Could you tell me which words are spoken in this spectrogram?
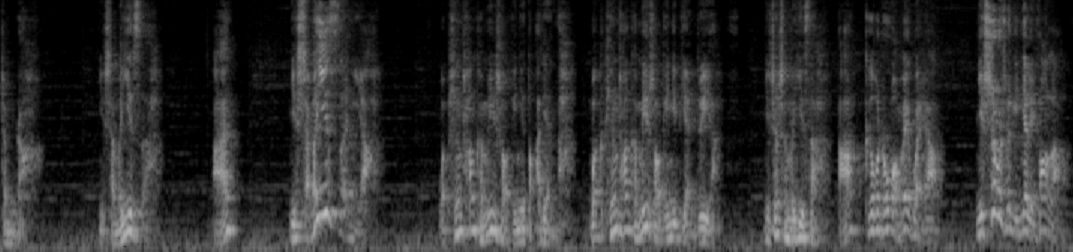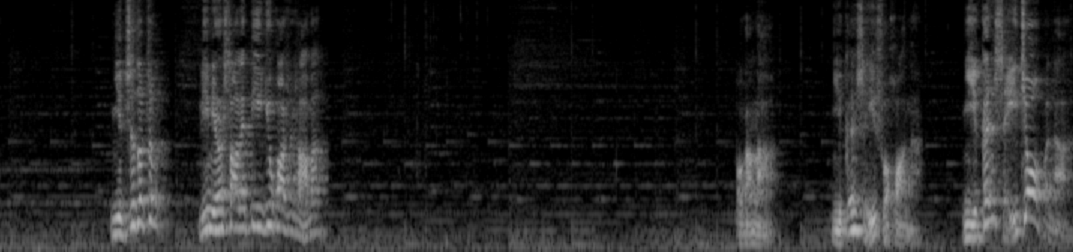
郑局长，你什么意思啊？啊，你什么意思啊你呀？我平常可没少给你打点呐，我平常可没少给你点对呀。你这什么意思啊？啊，胳膊肘往外拐呀？你是不是给聂磊放了？你知道郑黎明上来第一句话是啥吗？宝刚啊，你跟谁说话呢？你跟谁叫唤呢？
